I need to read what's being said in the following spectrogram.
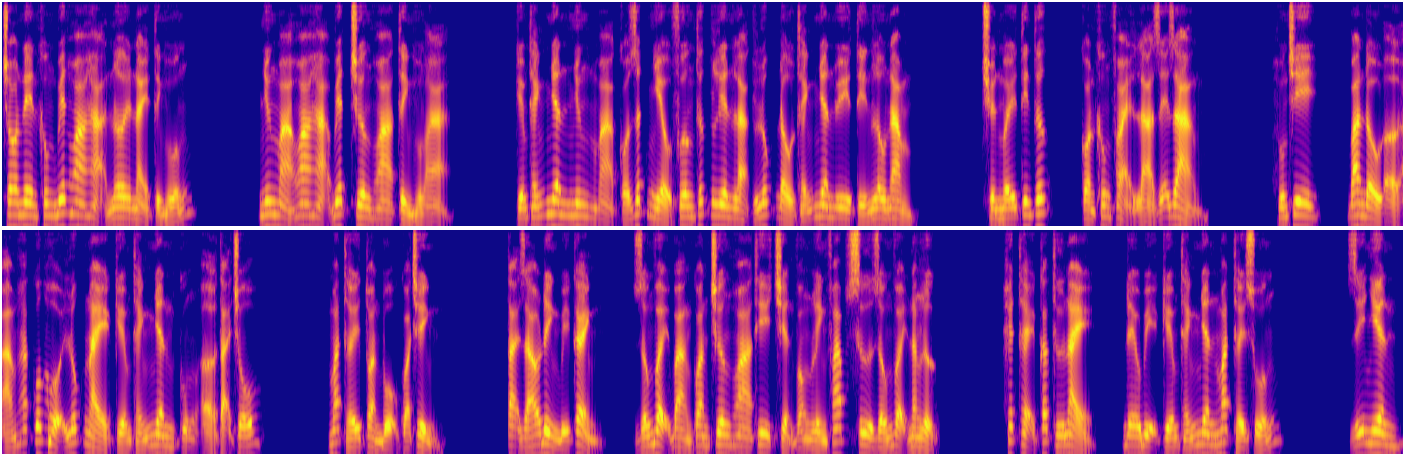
cho nên không biết hoa hạ nơi này tình huống. Nhưng mà hoa hạ biết Trương Hoa tình huống à. Kiếm thánh nhân nhưng mà có rất nhiều phương thức liên lạc lúc đầu thánh nhân uy tín lâu năm. Truyền mấy tin tức, còn không phải là dễ dàng. huống chi, ban đầu ở ám hắc quốc hội lúc này kiếm thánh nhân cũng ở tại chỗ. Mắt thấy toàn bộ quá trình. Tại giáo đình bí cảnh, giống vậy bàng quan trương hoa thi triển vong linh pháp sư giống vậy năng lực. Hết thể các thứ này, đều bị kiếm thánh nhân mắt thấy xuống. Dĩ nhiên,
